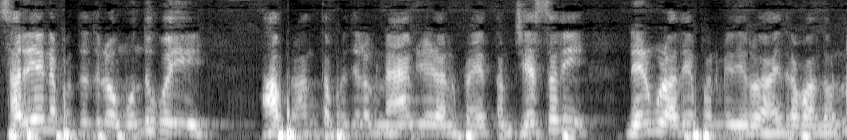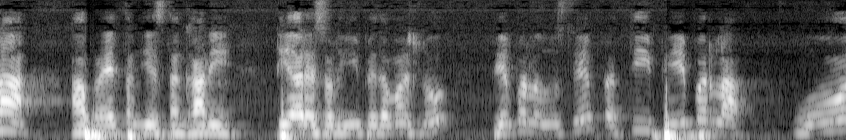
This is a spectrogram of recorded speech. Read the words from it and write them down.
సరైన పద్ధతిలో ముందుకు పోయి ఆ ప్రాంత ప్రజలకు న్యాయం చేయడానికి ప్రయత్నం చేస్తుంది. నేను కూడా అదే పని మీద ఈరోజు హైదరాబాద్లో ఉన్నా ఆ ప్రయత్నం చేస్తాం కానీ టీఆర్ఎస్ వాళ్ళు ఈ పెద్ద మనుషులు పేపర్లో చూస్తే ప్రతి పేపర్ల ఓ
